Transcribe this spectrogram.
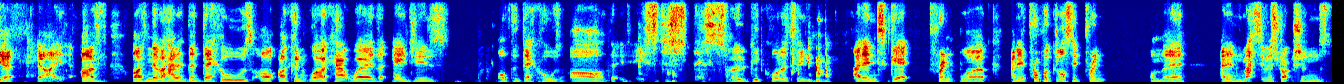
Yeah, I, I've I've never had it. The decals. I, I couldn't work out where the edges of the decals are. It's just they're so good quality, and then to get print work and a proper glossed print on there, and then massive instructions.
